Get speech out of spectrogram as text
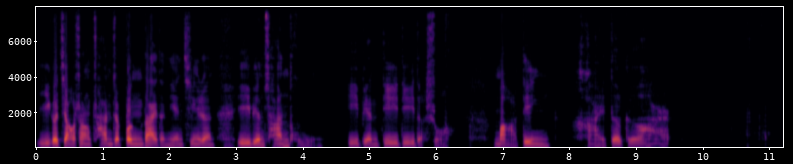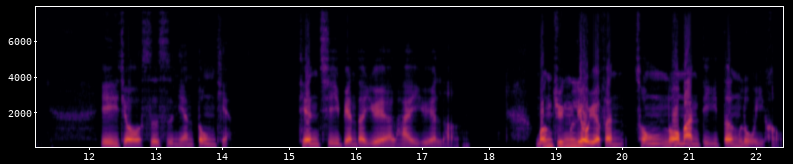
一个脚上缠着绷带的年轻人一边铲土一边低低地说：“马丁·海德格尔。”一九四四年冬天，天气变得越来越冷。盟军六月份从诺曼底登陆以后，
